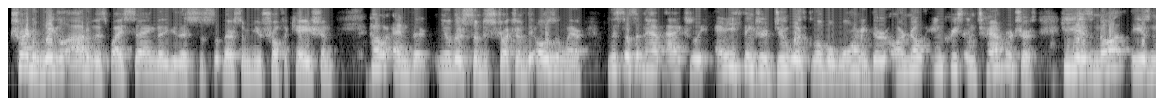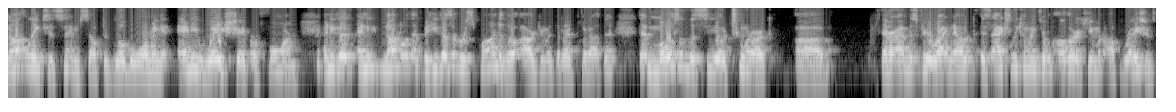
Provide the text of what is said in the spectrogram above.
tried to wiggle out of this by saying that there's there's some eutrophication, how and you know there's some destruction of the ozone layer. This doesn't have actually anything to do with global warming. There are no increase in temperatures. He has not he has not linked himself to global warming in any way, shape, or form. And he does and he, not only that, but he doesn't respond to the argument that I put out there that most of the CO2 in our uh, in our atmosphere right now is actually coming from other human operations.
